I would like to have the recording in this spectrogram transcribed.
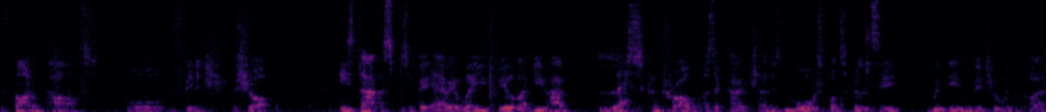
the final pass or the finish, the shot, is that a specific area where you feel like you have less control as a coach and there's more responsibility with the individual, with the player?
